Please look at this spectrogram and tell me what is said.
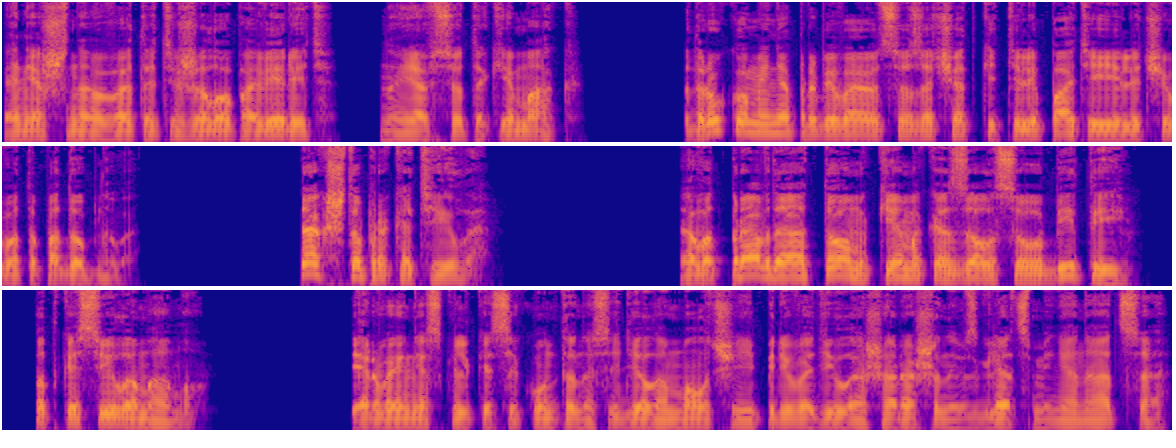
Конечно, в это тяжело поверить, но я все-таки маг. Вдруг у меня пробиваются зачатки телепатии или чего-то подобного. Так что прокатило. А вот правда о том, кем оказался убитый, подкосила маму. Первые несколько секунд она сидела молча и переводила ошарашенный взгляд с меня на отца,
